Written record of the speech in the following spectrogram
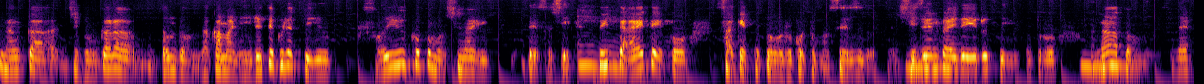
なんか自分からどんどん仲間に入れてくれっていうそういうこともしないですし、えー、といってあえてこう避けて通ることもせずね自然体でいるっていうところかなと思うんですね、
